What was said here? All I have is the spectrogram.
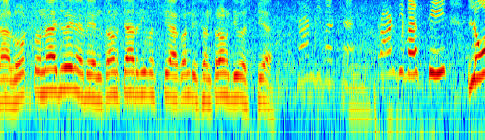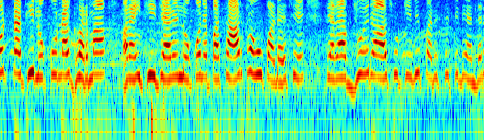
ના લોટ તો ના જોઈએ ને બેન. ત્રણ ચાર દિવસ થયા કન્ડિશન ત્રણ દિવસ થયા. ત્રણ દિવસ ત્રણ દિવસથી લોટ નથી લોકોના ઘરમાં અને અહીંથી જ્યારે લોકોને પસાર થવું પડે છે ત્યારે આપ જોઈ રહ્યા છો કેવી પરિસ્થિતિની અંદર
